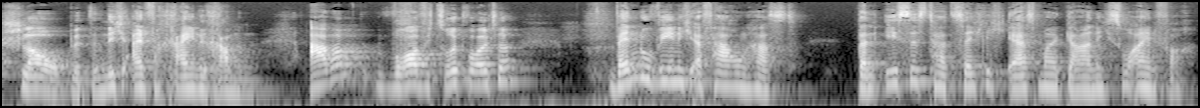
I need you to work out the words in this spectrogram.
schlau, bitte, nicht einfach reinrammen. Aber, worauf ich zurück wollte, wenn du wenig Erfahrung hast, dann ist es tatsächlich erstmal gar nicht so einfach.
